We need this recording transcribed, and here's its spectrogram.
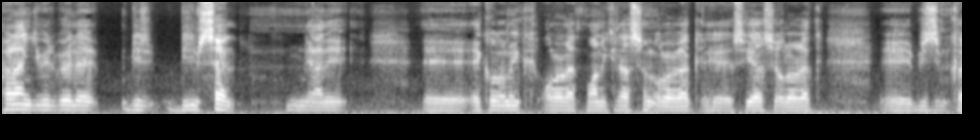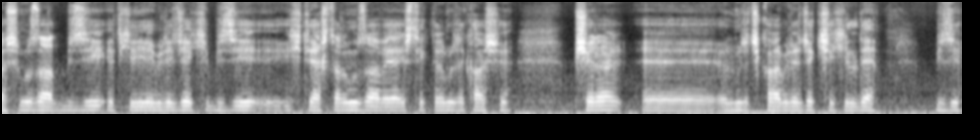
herhangi bir böyle bir bilimsel yani e, ekonomik olarak, manipülasyon olarak, e, siyasi olarak e, bizim karşımıza bizi etkileyebilecek, bizi ihtiyaçlarımıza veya isteklerimize karşı bir şeyler e, önümüze çıkarabilecek şekilde bizi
